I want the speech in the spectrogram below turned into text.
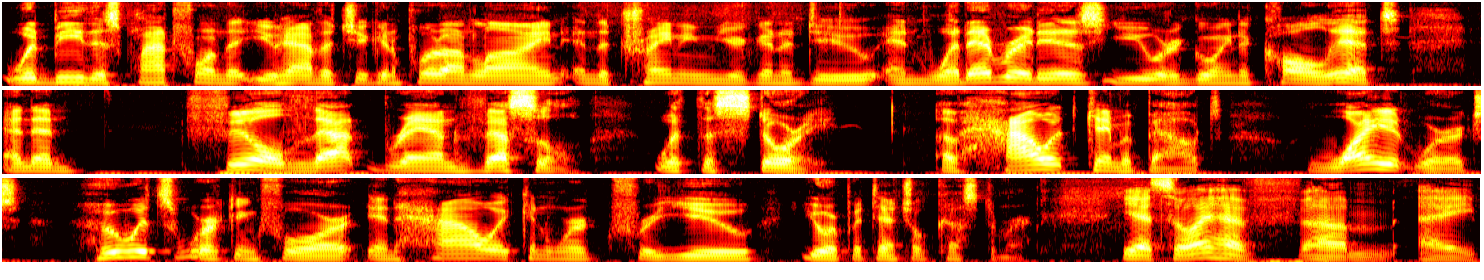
would be this platform that you have that you're going to put online and the training you're going to do and whatever it is you are going to call it and then fill that brand vessel with the story of how it came about, why it works, who it's working for, and how it can work for you, your potential customer. Yeah, so I have um, a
